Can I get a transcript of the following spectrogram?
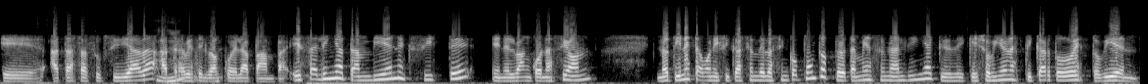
eh, a tasa subsidiada a través del Banco de la Pampa. Esa línea también existe en el Banco Nación. No tiene esta bonificación de los cinco puntos, pero también es una línea que desde que ellos vinieron a explicar todo esto bien,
